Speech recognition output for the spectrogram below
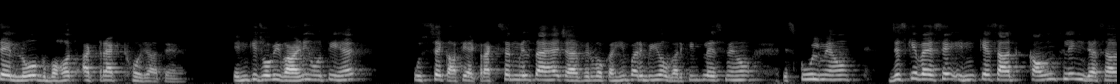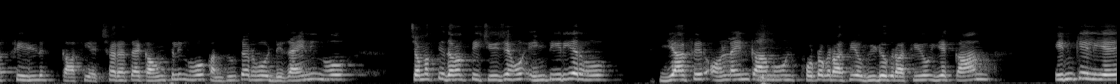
से लोग बहुत अट्रैक्ट हो जाते हैं। इनकी जो भी वाणी होती है उससे काफ़ी अट्रैक्शन मिलता है, चाहे फिर वो कहीं पर भी हो वर्किंग प्लेस में हो स्कूल में हो, जिसकी वजह से इनके साथ काउंसलिंग जैसा फ़ील्ड काफ़ी अच्छा रहता है। काउंसलिंग हो कंप्यूटर हो डिज़ाइनिंग हो, चमकती दमकती चीज़ें हो इंटीरियर हो, या फिर ऑनलाइन काम हो फोटोग्राफी हो वीडियोग्राफी हो, ये काम इनके लिए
